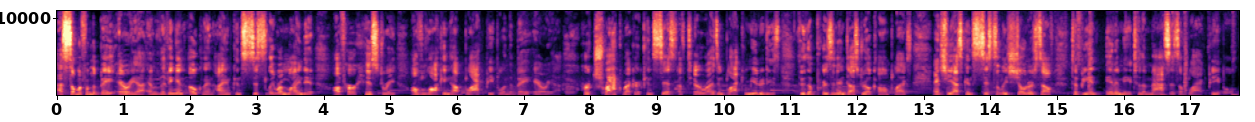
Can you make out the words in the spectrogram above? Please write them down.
as someone from the Bay Area and living in Oakland, I am consistently reminded of her history of locking up black people in the Bay Area. Her track record consists of terrorizing black communities through the prison industrial complex, and she has consistently shown herself to be an enemy to the masses of black people.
